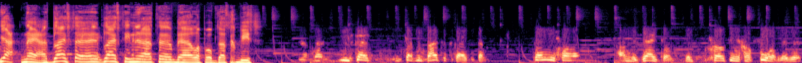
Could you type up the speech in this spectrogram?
Ja, nou ja, het blijft, het blijft inderdaad eh, behelpen op dat gebied. Ja, maar je kijkt, je staat naar buiten te kijken. Dan twee ingangen aan de zijkant. Een grote ingang voor. We hebben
